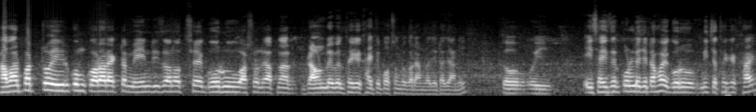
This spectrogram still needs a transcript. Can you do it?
খাবার পাত্র এইরকম করার একটা মেইন রিজন হচ্ছে গরু আসলে আপনার গ্রাউন্ড লেভেল থেকে খাইতে পছন্দ করে আমরা যেটা জানি। তো ওই এই সাইজের করলে যেটা হয় গরু নিচে থেকে খায়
